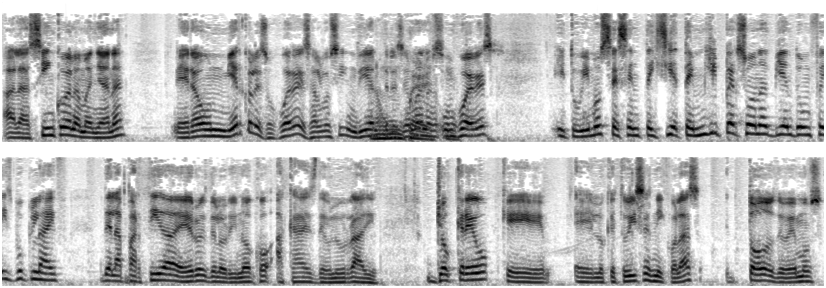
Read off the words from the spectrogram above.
a las 5 de la mañana. Era un miércoles o jueves, algo así, un día entre un semana, jueves, sí. un jueves. Y tuvimos 67 mil personas viendo un Facebook Live de la partida de Héroes del Orinoco acá desde Blue Radio. Yo creo que eh, lo que tú dices, Nicolás, todos debemos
